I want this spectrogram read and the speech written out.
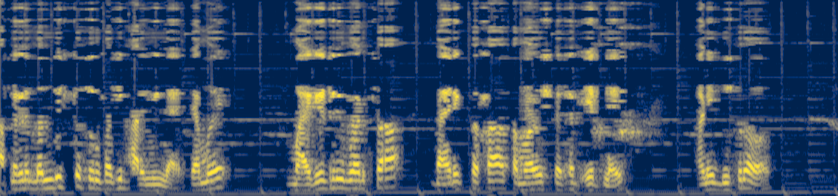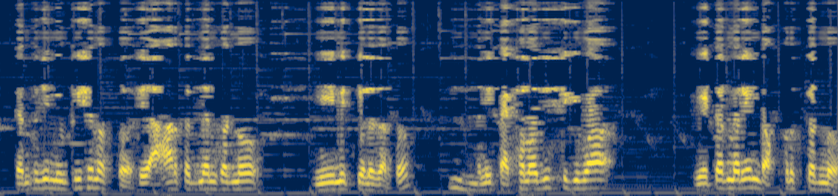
आपल्याकडे बंदिस्त स्वरूपाची फार्मिंग आहे. त्यामुळे मायग्रेटरी बर्डचा डायरेक्ट तसा समावेश त्याच्यात येत नाही. आणि दुसरं त्यांचं जे न्यूट्रिशन असतं ते आहार तज्ञांकडनं नियमित केलं जातं. आणि पॅथॉलॉजिस्ट किंवा वेटरनरियन डॉक्टर्स कडनं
